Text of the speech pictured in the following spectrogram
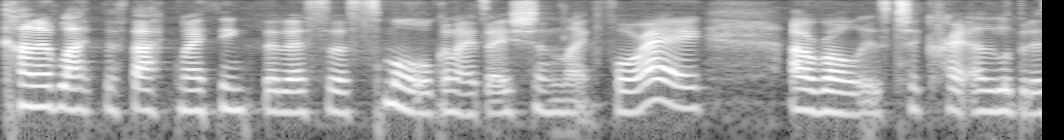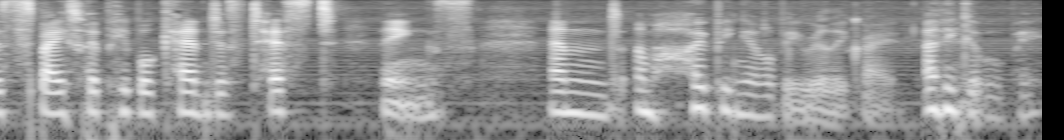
kind of like the fact, and I think that as a small organisation like 4A, our role is to create a little bit of space where people can just test things. And I'm hoping it'll be really great. I think it will be.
